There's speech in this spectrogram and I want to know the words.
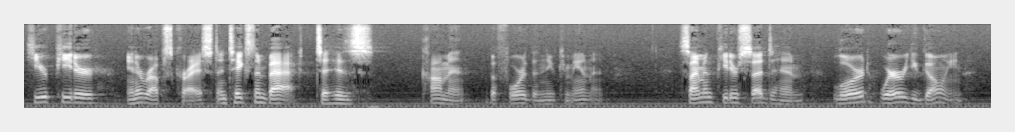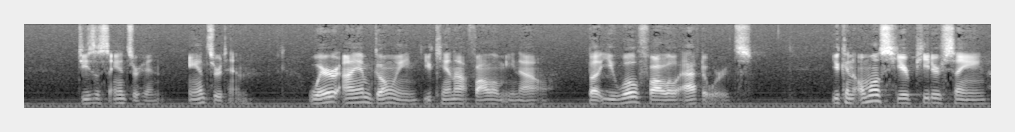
Here, Peter interrupts Christ and takes him back to his comment before the new commandment. Simon Peter said to him, Lord, where are you going? Jesus answered him, answered him, Where I am going, you cannot follow me now, but you will follow afterwards. You can almost hear Peter saying,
